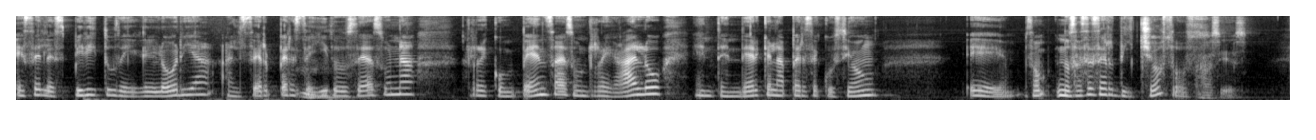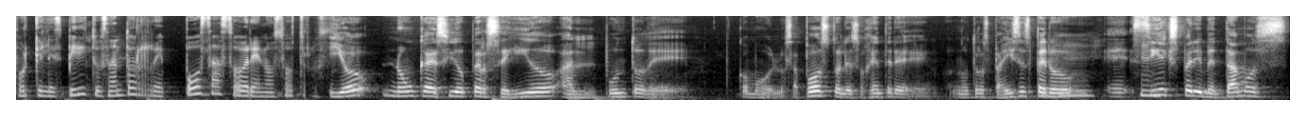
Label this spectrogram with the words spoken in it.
es el Espíritu de gloria al ser perseguido. O sea, es una recompensa, es un regalo entender que la persecución eh, nos hace ser dichosos. Así es. Porque el Espíritu Santo reposa sobre nosotros. Y yo nunca he sido perseguido al punto de como los apóstoles o gente en otros países, pero eh, sí experimentamos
